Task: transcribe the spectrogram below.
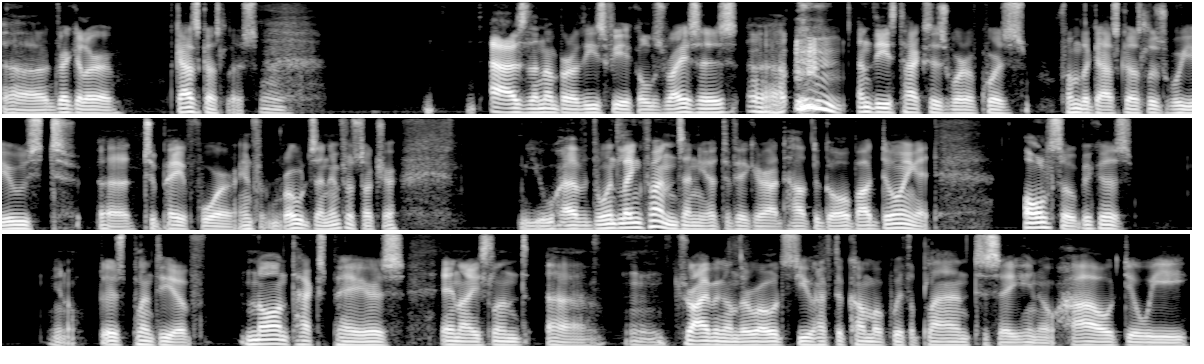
uh, regular gas guzzlers as the number of these vehicles rises, uh, and these taxes were, of course, from the gas guzzlers, were used uh, to pay for infra- roads and infrastructure. You have dwindling funds, and you have to figure out how to go about doing it. Also, because you know, there's plenty of non-taxpayers in Iceland uh, driving on the roads. You have to come up with a plan to say, you know, how do we,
